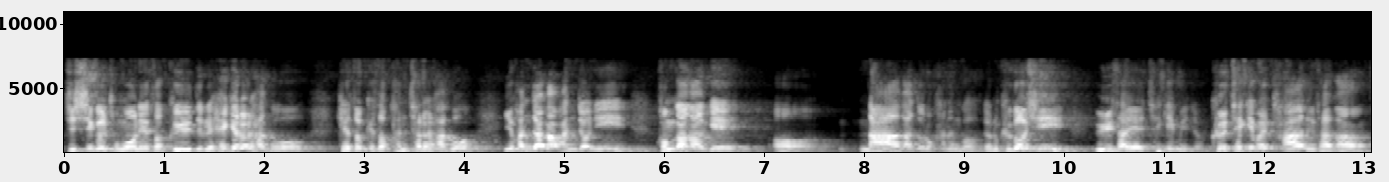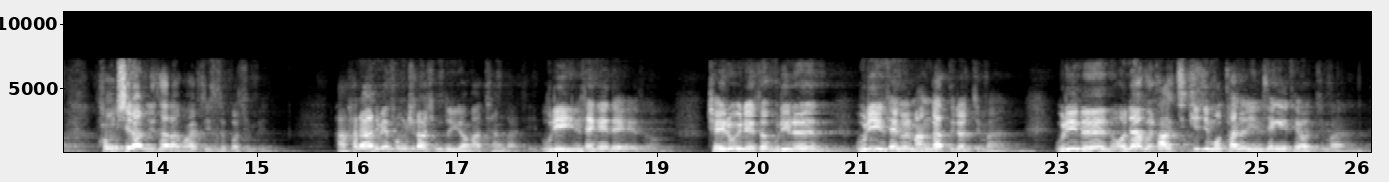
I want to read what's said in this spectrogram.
지식을 동원해서 그 일들을 해결을 하고 계속해서 관찰을 하고 이 환자가 완전히 건강하게 어, 나아가도록 하는 것. 여러분 그것이 의사의 책임이죠. 그 책임을 다한 의사가 성실한 의사라고 할 수 있을 것입니다. 하나님의 성실하심도 이와 마찬가지. 우리의 인생에 대해서 죄로 인해서 우리는 우리 인생을 망가뜨렸지만 우리는 언약을 다 지키지 못하는 인생이 되었지만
